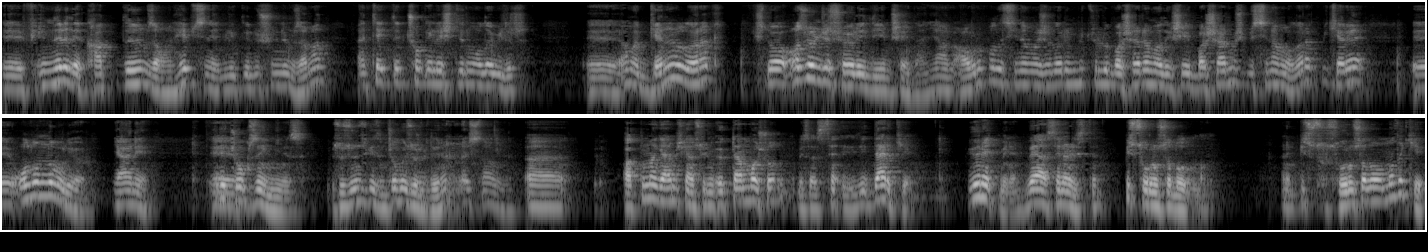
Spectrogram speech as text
e, filmleri de kattığım zaman, hepsini birlikte düşündüğüm zaman hani tek tek çok eleştirim olabilir. Ee, ama genel olarak işte o az önce söylediğim şeyden yani Avrupalı sinemacıların bir türlü başaramadığı şeyi başarmış bir sinema olarak bir kere e, olumlu buluyorum. Yani Bir de çok zenginiz. Sözünüzü kesin, çok özür dilerim. estağfurullah. Ee, aklıma gelmişken söyleyeyim. Ökten Başol mesela se- der ki yönetmenin veya senaristin bir sorunsal olmalı. Hani bir so- sorunsal olmalı ki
